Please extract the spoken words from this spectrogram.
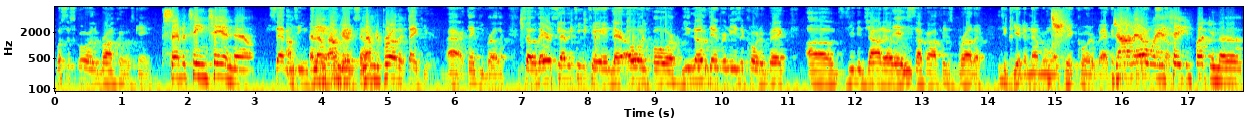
What's the score of the Broncos game? 17-10 now. I'm- 17 and I'm, I'm okay, your so- and I'm your brother. Thank you. All right, thank you, brother. So they're 17-10. They're 0-4. You know Denver needs a quarterback. Uh, even John Elway And- suck off his brother to get a number one pick quarterback. John this point. Elway is taking fucking uh,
